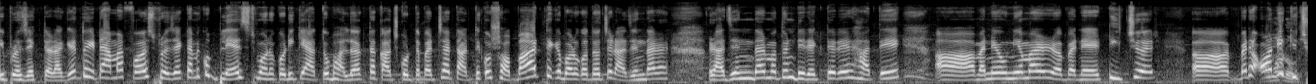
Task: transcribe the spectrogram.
এই প্রজেক্টটার আগে। তো এটা আমার ফার্স্ট প্রজেক্ট আমি খুব ব্লেসড মনে করি কি এত ভালো একটা কাজ করতে পারছি। আর তার থেকেও সবার থেকে বড় কথা হচ্ছে রাজেন্দার রাজেন্দার মতন ডিরেক্টরের হাতে মানে উনি আমার মানে টিচার মানে অনেক কিছু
